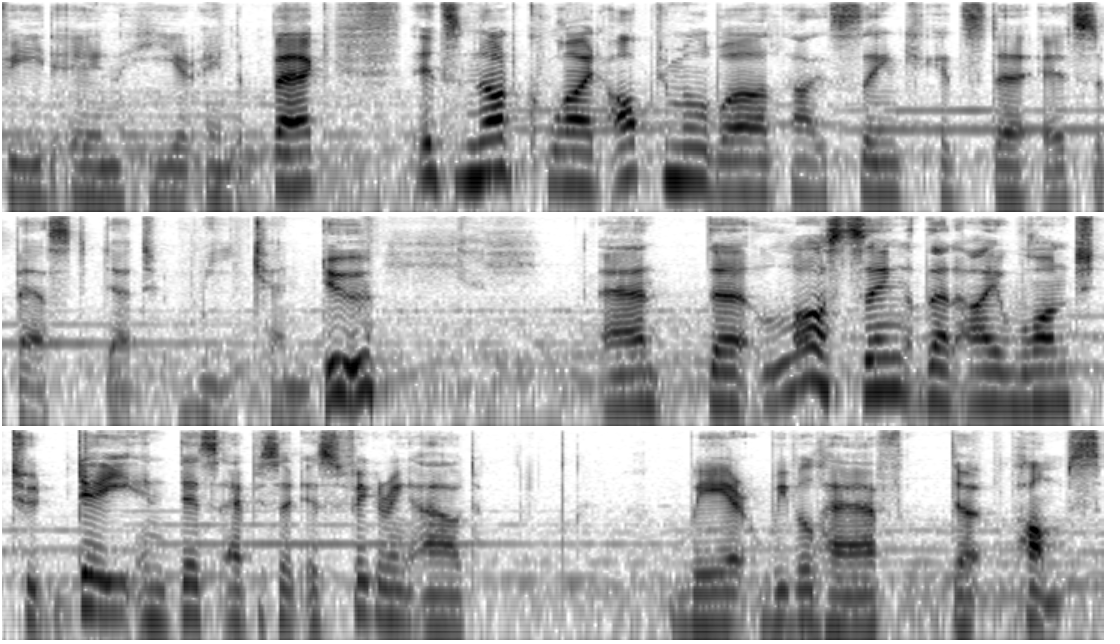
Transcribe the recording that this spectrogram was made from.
feed in here in the back. It's not quite optimal, but I think it's the it's the best that we can do. And the last thing that I want today in this episode is figuring out where we will have the pumps.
